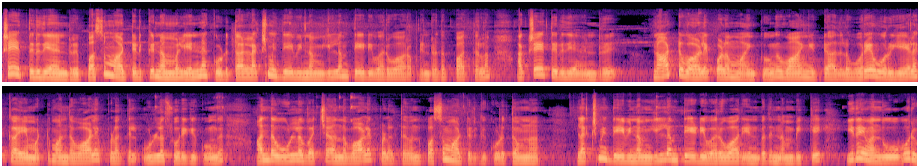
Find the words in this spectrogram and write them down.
அக்ஷய திருதி அன்று பசுமாட்டிற்கு நம்ம என்ன கொடுத்தால் லக்ஷ்மி தேவி நம் இல்லம் தேடி வருவார் அப்படின்றத பார்த்தலாம். அக்ஷய திருதி அன்று நாட்டு வாழைப்பழம் வாங்கிக்கோங்க. வாங்கிட்டு அதில் ஒரே ஒரு ஏலக்காயை மட்டும் அந்த வாழைப்பழத்தில் உள்ளே சொருகிக்கோங்க. அந்த உள்ளே வச்ச அந்த வாழைப்பழத்தை வந்து பசுமாட்டிற்கு கொடுத்தோம்னா லக்ஷ்மி தேவி நம் இல்லம் தேடி வருவார் என்பது நம்பிக்கை. இதை வந்து ஒவ்வொரு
